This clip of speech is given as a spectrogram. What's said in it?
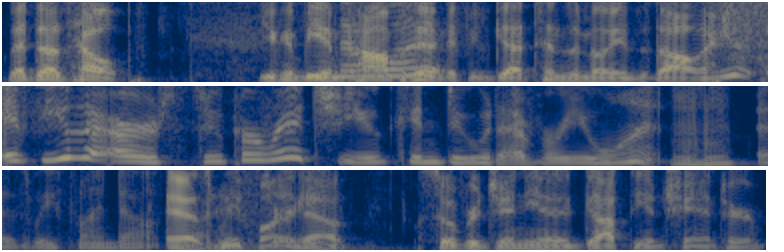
that does help. You can be You know incompetent what? if you've got tens of millions of You, dollars. if you are super rich, you can do whatever you want, mm-hmm. as we find out. as throughout we find out. So Virginia got the Enchanter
